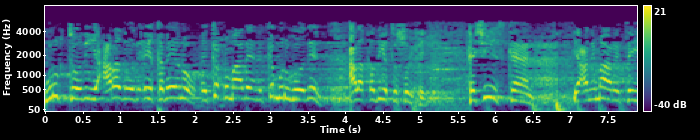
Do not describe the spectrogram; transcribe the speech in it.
murugtoodii iyo caradoodii ay qabeenoo ay ka xumaadeen ay ka murugoodeen calaa qadiyati sulxi heshiiskan yacni maaragtay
